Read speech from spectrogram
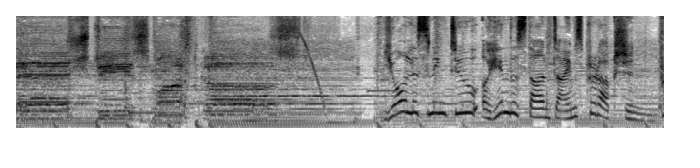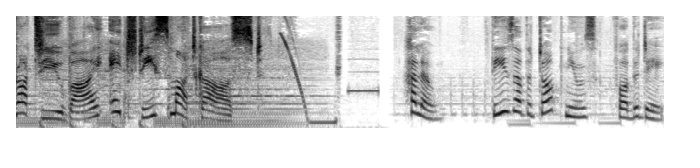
HT Smartcast. You're listening to a Hindustan Times production brought to you by HT Smartcast. Hello, these are the top news for the day.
